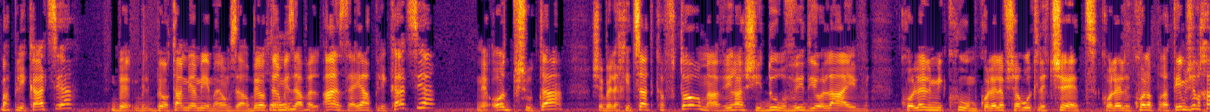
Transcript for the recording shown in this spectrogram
באפליקציה, באותם ימים, היום זה הרבה יותר כן. מזה, אבל אז זה היה אפליקציה מאוד פשוטה, שבלחיצת כפתור מעבירה שידור וידאו live, כולל מיקום, כולל אפשרות לצ'אט, כולל כל הפרטים שלך,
